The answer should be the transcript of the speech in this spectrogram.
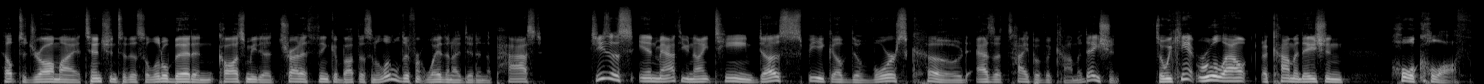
helped to draw my attention to this a little bit and caused me to try to think about this in a little different way than I did in the past. Jesus in Matthew 19 does speak of divorce code as a type of accommodation. So we can't rule out accommodation whole cloth.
